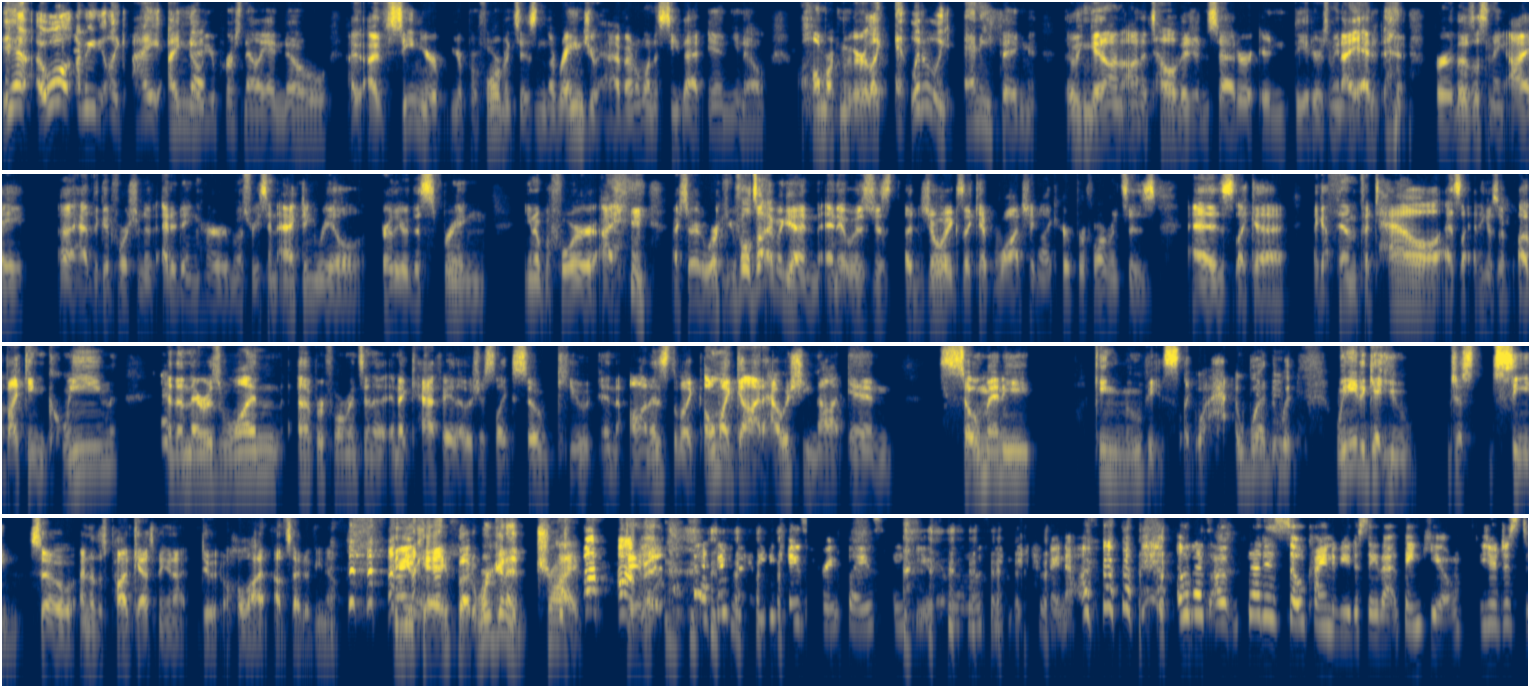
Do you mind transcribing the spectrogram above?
Yeah, well, I mean, like I, I know your personality. I know I, have seen your your performances and the range you have. I don't want to see that in you know a Hallmark movie or like literally anything that we can get on on a television set or in theaters. I mean, I edit for those listening. I uh, had the good fortune of editing her most recent acting reel earlier this spring. You know, before I I started working full time again, and it was just a joy because I kept watching like her performances as like a like a femme fatale, as like I think it was a, a Viking queen, and then there was one uh, performance in a in a cafe that was just like so cute and honest. Like, oh my god, how is she not in so many fucking movies. Like what, what, what we need to get you just seen. So I know this podcast may not do it a whole lot outside of, you know, the UK, but we're to try. Damn it. the UK is a great place. Thank you. right now. oh, that's uh, that is so kind of you to say that. Thank you. You're just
